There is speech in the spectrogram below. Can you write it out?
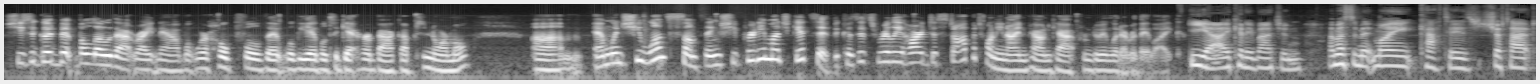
she's a good bit below that right now, but we're hopeful that we'll be able to get her back up to normal. Um, and when she wants something, she pretty much gets it because it's really hard to stop a 29 pound cat from doing whatever they like. Yeah, I can imagine. I must admit, my cat is shut out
